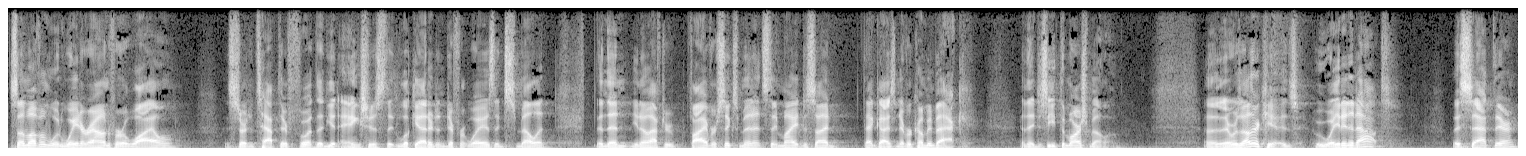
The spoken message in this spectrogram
Some of them would wait around for a while. They'd start to tap their foot, they'd get anxious, they'd look at it in different ways, they'd smell it. And then, you know, after five or six minutes, they might decide, that guy's never coming back. And they just eat the marshmallow. And there was other kids who waited it out. They sat there,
